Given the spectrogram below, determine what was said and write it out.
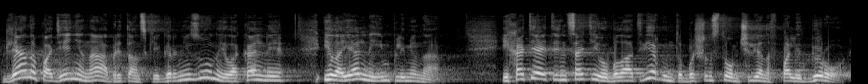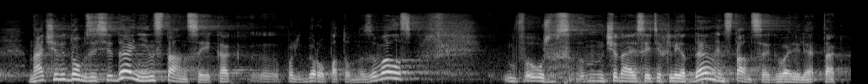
для нападения на британские гарнизоны и, локальные, и лояльные им племена. И хотя эта инициатива была отвергнута большинством членов Политбюро, на очередном заседании инстанции, как э, Политбюро потом называлось, уже начиная с этих лет, да, инстанция, говорили так.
